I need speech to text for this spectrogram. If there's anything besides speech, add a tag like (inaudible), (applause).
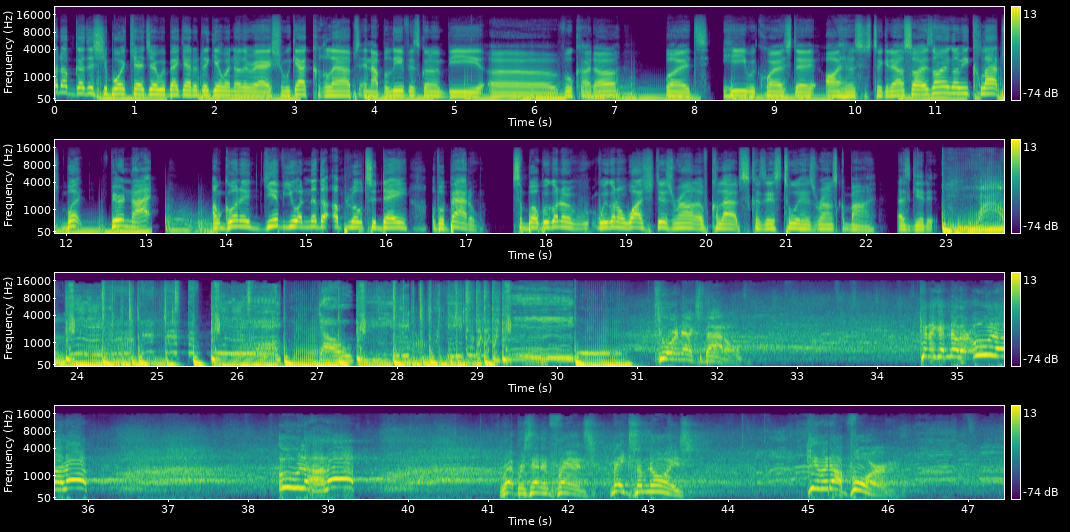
What up, guys? It's your boy K Dre. We're back at it again with another reaction. We got Colaps, and I believe it's gonna be uh Vukada, but he requests that all his is taken out. So it's only gonna be Colaps, but fear not. I'm gonna give you another upload today of a battle. So, but we're gonna we're gonna watch this round of Colaps because it's two of his rounds combined. Let's get it. Our next battle. Can I get another ooh la la? Ooh la la! Representing France, make some noise. Give it up for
